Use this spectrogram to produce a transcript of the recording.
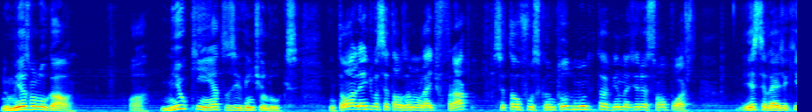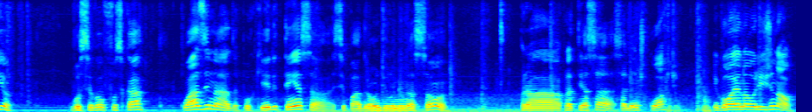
no mesmo lugar, ó, ó 1520 lux. Então, além de você estar tá usando um LED fraco, você está ofuscando todo mundo que está vindo na direção oposta. Esse LED aqui, ó, você vai ofuscar quase nada, porque ele tem essa, esse padrão de iluminação para ter essa, essa linha de corte igual é na original.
